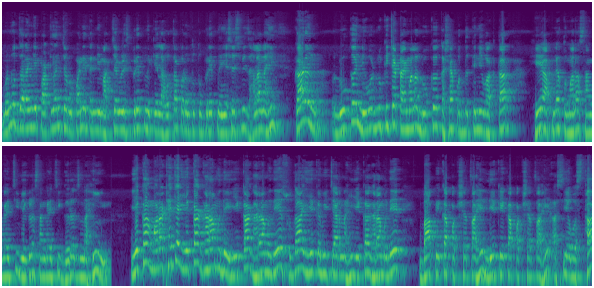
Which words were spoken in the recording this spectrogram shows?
मनोज जरांगे पाटलांच्या रूपाने त्यांनी मागच्या वेळेस प्रयत्न केला होता परंतु तो प्रयत्न यशस्वी झाला नाही. कारण लोक निवडणुकीच्या टायमाला लोक कशा पद्धतीने वागतात हे आपल्या तुम्हाला सांगायची वेगळं सांगायची गरज नाही. एका मराठ्याच्या एका घरामध्ये एका घरामध्ये सुद्धा एक विचार नाही. एका घरामध्ये बाप एका पक्षाचा आहे लेख एका पक्षाचा आहे अशी अवस्था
